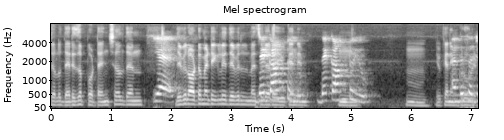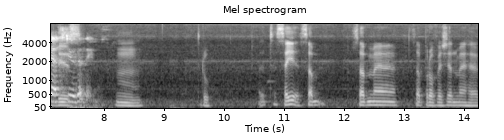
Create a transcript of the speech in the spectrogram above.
chalo there is a potential, then Yes. they will automatically they will message They "Arey, come you to can you. im- They come to Hmm. you hmm, you can and they improve it suggest this. you the things. Hmm. True. अच्छा सही है सब सब में सब प्रोफेशन में है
